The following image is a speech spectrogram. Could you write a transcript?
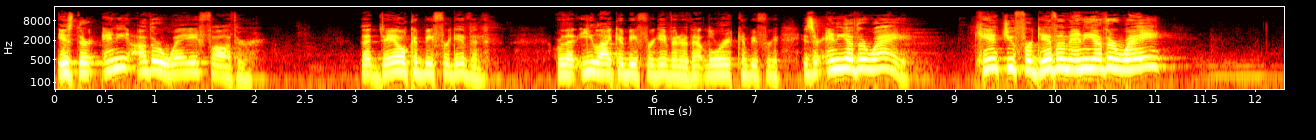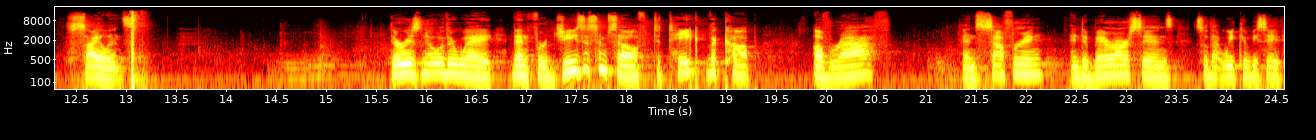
Is there any other way, Father, that Dale could be forgiven, or that Eli could be forgiven, or that Lori can be forgiven? Is there any other way? Can't you forgive him any other way? Silence. There is no other way than for Jesus himself to take the cup of wrath and suffering and to bear our sins so that we can be saved.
